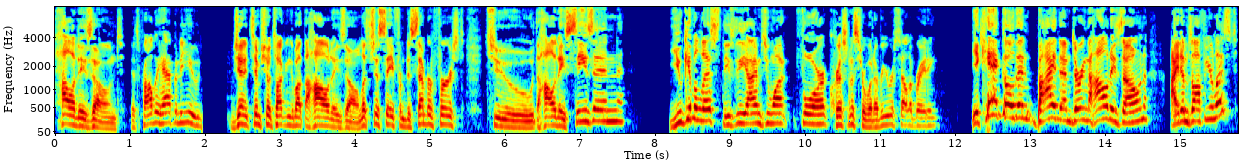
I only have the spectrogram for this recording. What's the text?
holiday zoned. It's probably happened to you. Jen and Tim show talking about the holiday zone. Let's just say from December 1st to the holiday season, you give a list. These are the items you want for Christmas or whatever you were celebrating. You can't go then buy them during the holiday zone. Items off your list.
